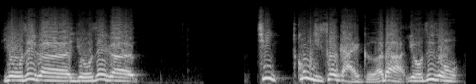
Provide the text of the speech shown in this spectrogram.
有这个有这个经供给侧改革的，有这种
